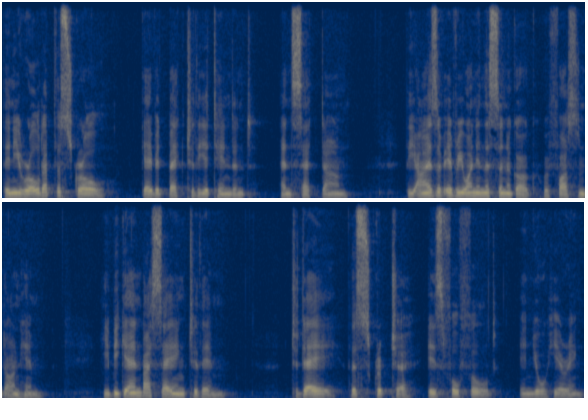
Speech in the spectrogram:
Then he rolled up the scroll, gave it back to the attendant, and sat down. The eyes of everyone in the synagogue were fastened on him. He began by saying to them, Today this scripture is fulfilled in your hearing.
